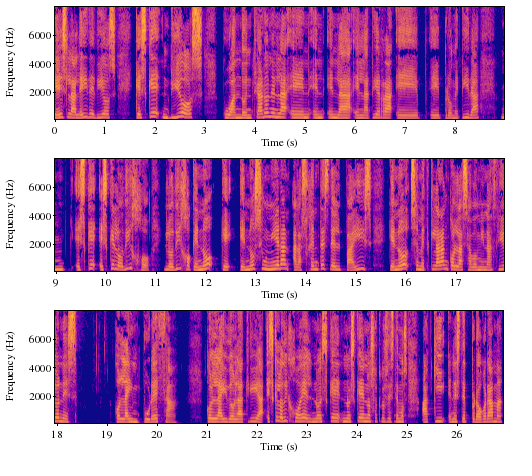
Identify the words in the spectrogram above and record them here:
que es la ley de Dios, que es que Dios, cuando entraron en la, en, en, la, en la tierra eh, eh, prometida, mm, es que, es que lo dijo, lo dijo, que no, que, que no se unieran a las gentes del país, que no se mezclaran con las abominaciones, con la impureza con la idolatría. Es que lo dijo él, no es que, no es que nosotros estemos aquí en este programa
